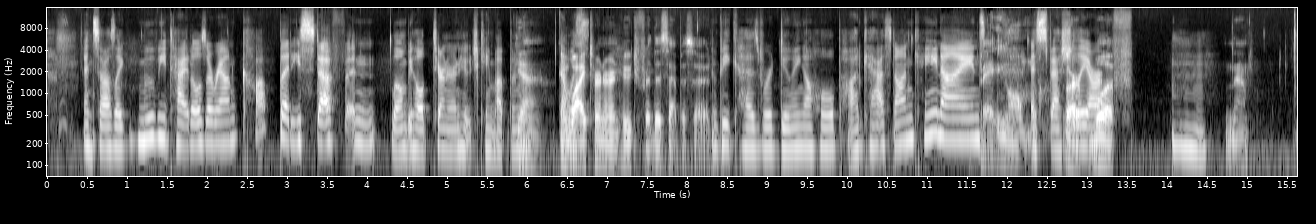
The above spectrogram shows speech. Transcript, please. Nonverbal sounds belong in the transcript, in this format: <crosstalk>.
And so I was like, movie titles around cop buddy stuff. And lo and behold, Turner and Hooch came up. And Yeah. And why Turner and Hooch for this episode? Because we're doing a whole podcast on canines. Bam. Especially or our- Mm-hmm. No.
